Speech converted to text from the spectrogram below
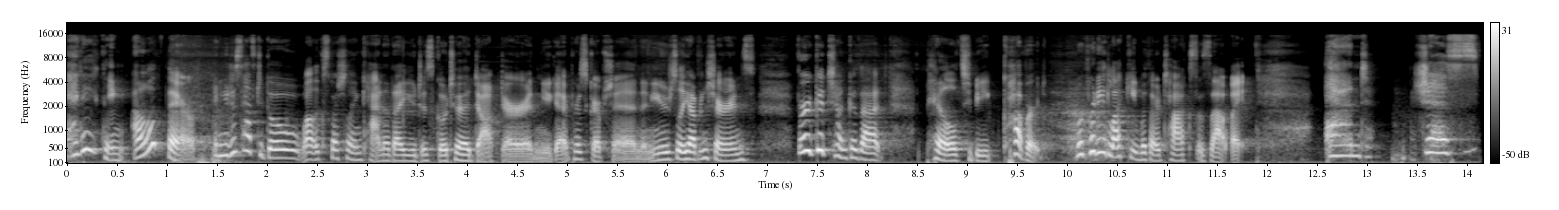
anything out there. And you just have to go, well, especially in Canada, you just go to a doctor and you get a prescription and you usually have insurance for a good chunk of that pill to be covered. We're pretty lucky with our taxes that way. And just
